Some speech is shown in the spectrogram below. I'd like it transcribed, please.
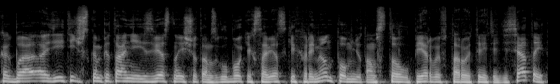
Как бы о диетическом питании известно еще там с глубоких советских времен. Помню, там стол первый, второй, третий, десятый.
